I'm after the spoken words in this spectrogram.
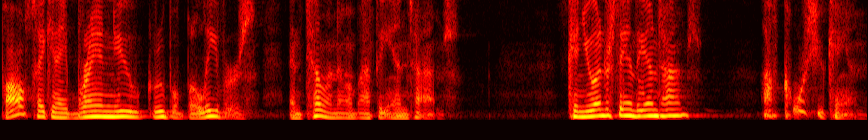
Paul's taking a brand new group of believers and telling them about the end times. Can you understand the end times? Of course you can.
